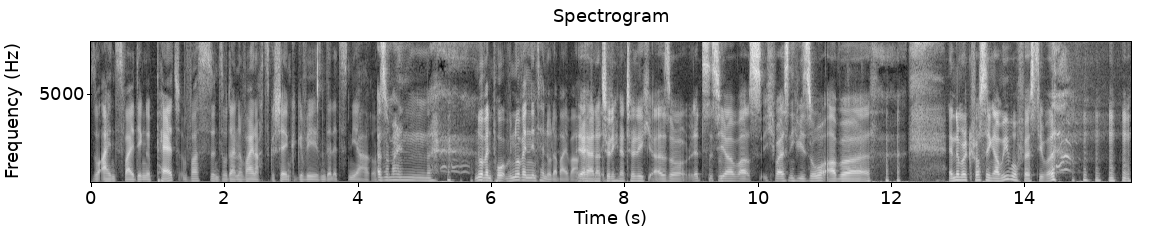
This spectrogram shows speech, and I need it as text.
So ein, zwei Dinge. Pat, was sind so deine Weihnachtsgeschenke gewesen der letzten Jahre? Also mein... nur, wenn nur wenn Nintendo dabei war. Ja, ja, natürlich, natürlich. Also letztes Jahr war es, ich weiß nicht wieso, aber Animal Crossing Amiibo Festival. ähm,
